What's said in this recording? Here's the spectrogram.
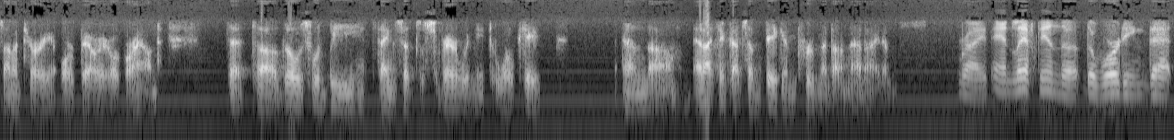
cemetery or burial ground, that uh, those would be things that the surveyor would need to locate and uh, and I think that's a big improvement on that item. Right, and left in the the wording that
